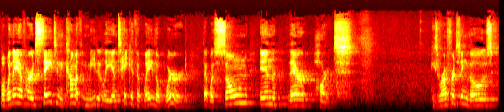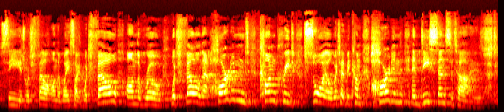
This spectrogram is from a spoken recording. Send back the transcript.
But when they have heard, Satan cometh immediately and taketh away the word that was sown in their hearts. He's referencing those seeds which fell on the wayside, which fell on the road, which fell on that hardened concrete soil, which had become hardened and desensitized,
